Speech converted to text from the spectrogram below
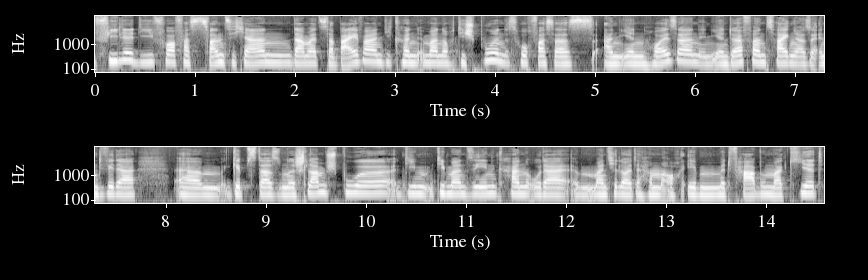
viele, die vor fast 20 Jahren damals dabei waren, die können immer noch die Spuren des Hochwassers an ihren Häusern, in ihren Dörfern zeigen. Also entweder ähm, gibt es da so eine Schlammspur, die, die man sehen kann, oder äh, manche Leute haben auch eben mit Farbe markiert,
